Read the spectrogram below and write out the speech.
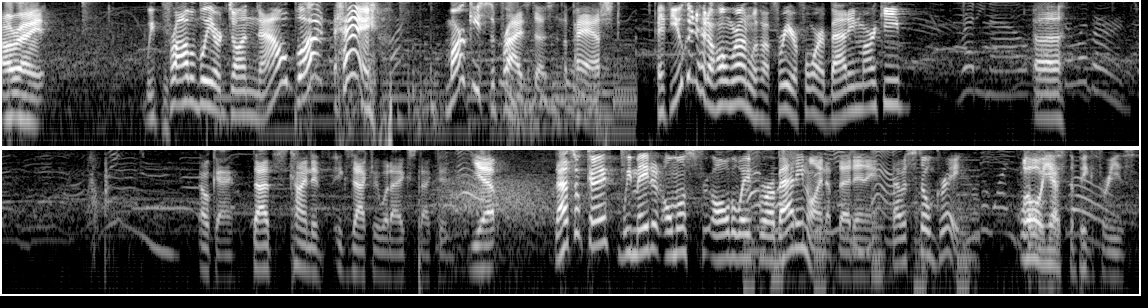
Alright. We probably are done now, but hey! Marky surprised us in the past. If you can hit a home run with a three or four at batting, now. Uh. Okay, that's kind of exactly what I expected. Yep. That's okay. We made it almost all the way for our batting lineup that inning. That was still great. Oh, yes, the big freeze.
